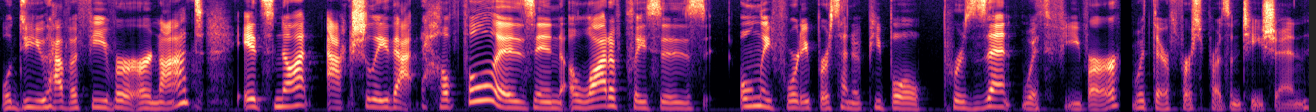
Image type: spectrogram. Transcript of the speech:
well, do you have a fever or not? It's not actually that helpful, as in a lot of places, only 40% of people present with fever with their first presentation.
